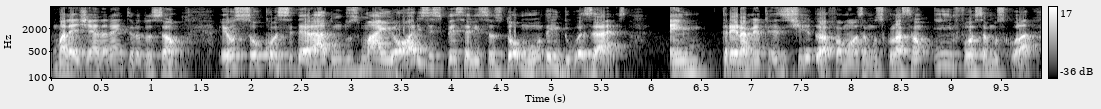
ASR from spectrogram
uma legenda na introdução. Eu sou considerado um dos maiores especialistas do mundo em duas áreas em treinamento resistido, a famosa musculação, e em força muscular.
